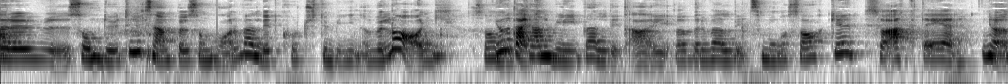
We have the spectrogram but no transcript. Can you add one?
För som du till exempel som har väldigt kort stubin överlag. Som Jo, kan bli väldigt arg över väldigt små saker. så akta er. Ja,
